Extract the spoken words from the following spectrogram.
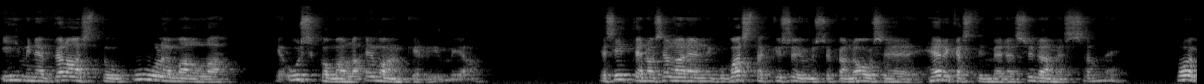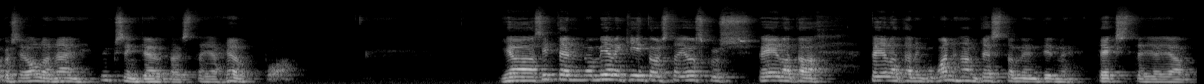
ihminen pelastuu kuulemalla ja uskomalla evankeliumia. Ja sitten on sellainen niin kuin vastakysymys, joka nousee herkästi meidän sydämessämme. Voiko se olla näin yksinkertaista ja helppoa? Ja sitten on mielenkiintoista joskus peilata, peilata niin kuin vanhan testamentin tekstejä. Ja,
